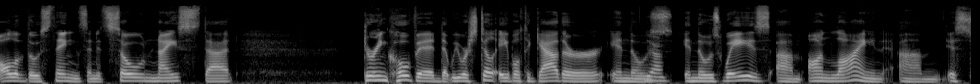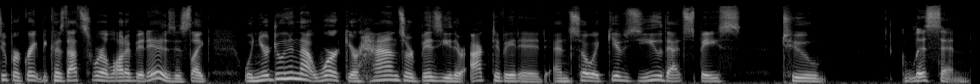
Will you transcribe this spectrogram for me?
all of those things and it's so nice that during covid that we were still able to gather in those Yeah. in those ways um, online um, is super great because that's where a lot of it is. Is like when you're doing that work your hands are busy they're activated and so it gives you that space to listen.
